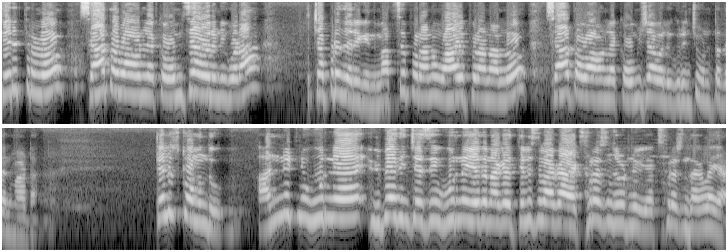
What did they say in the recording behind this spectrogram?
చరిత్రలో శాతవాహనుల యొక్క వంశావళిని కూడా చెప్పడం జరిగింది. మత్స్య పురాణం వాయు పురాణాల్లో శాతవాహనుల యొక్క వంశావళి గురించి ఉంటుందన్నమాట. తెలుసుకో ముందు. అన్నిటిని ఊరినే విభేదించేసి ఊరినే ఏదో నాకు తెలుసులాగా ఎక్స్ప్రెషన్ చూడు నువ్వు ఎక్స్ప్రెషన్ తగలయ్యా.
